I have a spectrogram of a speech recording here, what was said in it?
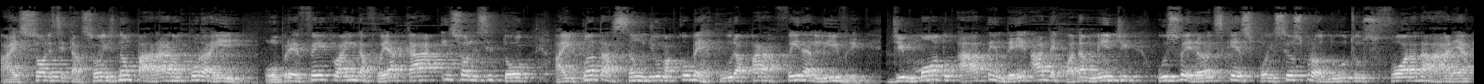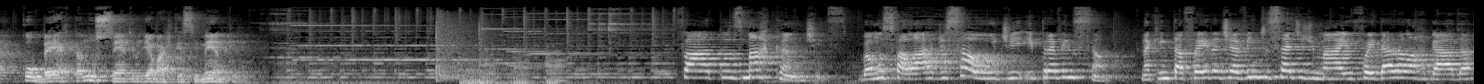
As solicitações não pararam por aí. O prefeito ainda foi a cá e solicitou a implantação de uma cobertura para a feira livre, de modo a atender adequadamente os feirantes que expõem seus produtos fora da área coberta no centro de abastecimento. Fatos marcantes. Vamos falar de saúde e prevenção. Na quinta-feira, dia 27 de maio, foi dada a largada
